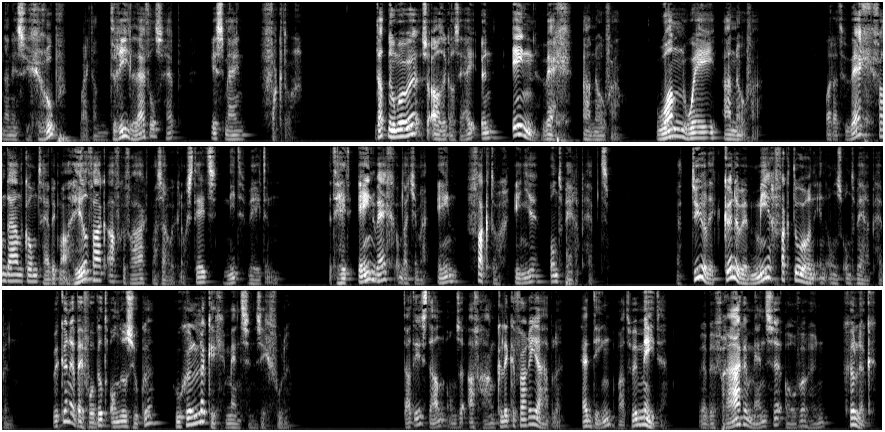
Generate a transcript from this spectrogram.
En dan is groep, waar ik dan drie levels heb, is mijn factor. Dat noemen we, zoals ik al zei, een eenweg ANOVA. One-way ANOVA. Waar dat weg vandaan komt, heb ik me al heel vaak afgevraagd, maar zou ik nog steeds niet weten. Het heet eenweg omdat je maar één factor in je ontwerp hebt. Natuurlijk kunnen we meer factoren in ons ontwerp hebben. We kunnen bijvoorbeeld onderzoeken hoe gelukkig mensen zich voelen. Dat is dan onze afhankelijke variabele, het ding wat we meten. We bevragen mensen over hun geluk.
